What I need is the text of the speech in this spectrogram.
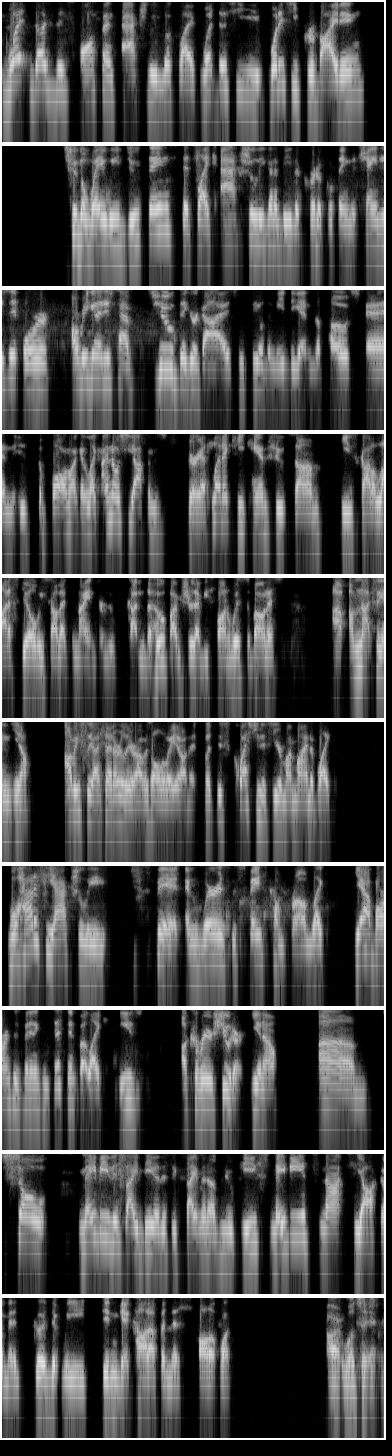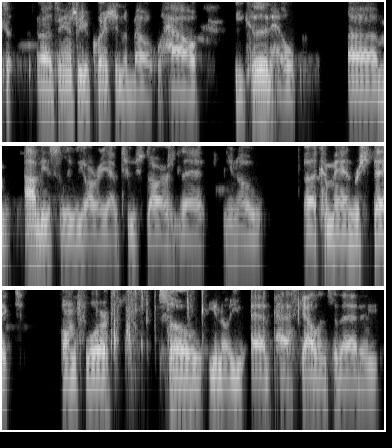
what does this offense actually look like? What does he what is he providing to the way we do things that's like actually going to be the critical thing that changes it or are we going to just have two bigger guys who feel the need to get into the post? And is the ball not going to like? I know Siakam's very athletic. He can shoot some. He's got a lot of skill. We saw that tonight in terms of cutting the hoop. I'm sure that'd be fun with Sabonis. I, I'm not saying, you know, obviously I said earlier I was all the way in on it, but this question is here in my mind of like, well, how does he actually fit and where does the space come from? Like, yeah, Barnes has been inconsistent, but like he's a career shooter, you know? Um, so maybe this idea, this excitement of new piece, maybe it's not Siakam, and it's good that we didn't get caught up in this all at once. All right. Well, to to, uh, to answer your question about how he could help, um, obviously we already have two stars that you know uh, command respect on the floor. So you know you add Pascal into that, and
